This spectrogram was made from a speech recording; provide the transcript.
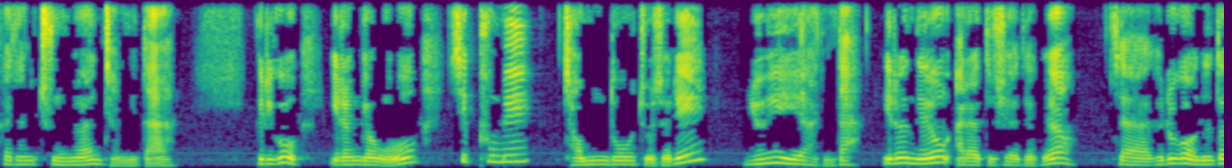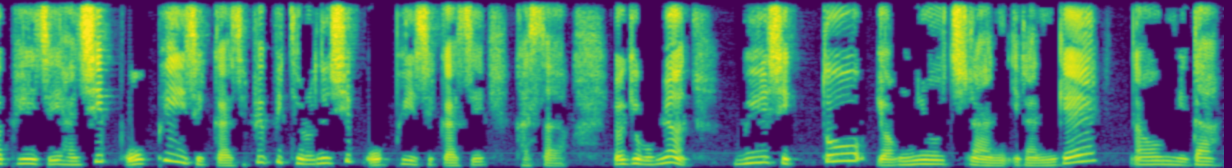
가장 중요한 점이다. 그리고 이런 경우 식품의 점도 조절에 유의해야 한다. 이런 내용 알아두셔야 되고요. 자, 그리고 어느덧 페이지 한 15페이지까지, PPT로는 15페이지까지 갔어요. 여기 보면 위식도 역류질환이라는 게 나옵니다.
